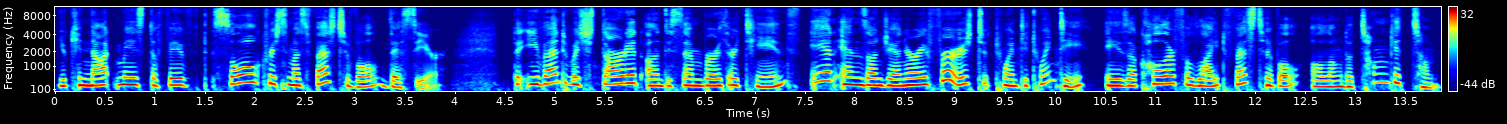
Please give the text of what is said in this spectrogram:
you cannot miss the fifth Seoul Christmas Festival this year. The event, which started on December 13th and ends on January 1st, 2020, is a colorful light festival along the Cheonggyecheon.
